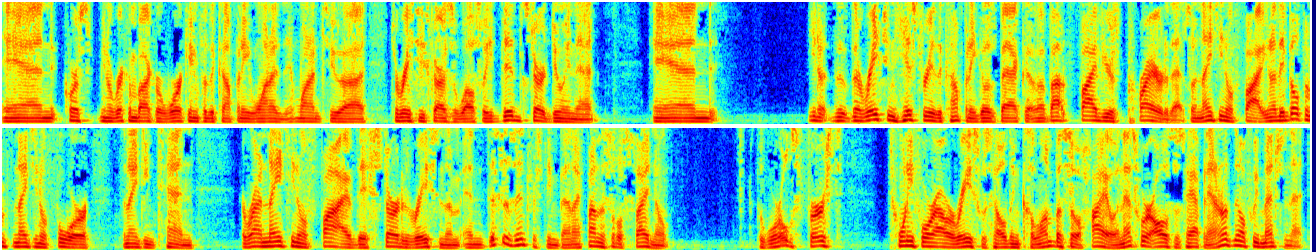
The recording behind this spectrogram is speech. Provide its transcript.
And of course, you know, Rickenbacker working for the company wanted wanted to uh, to race these cars as well, so he did start doing that. And you know, the, the racing history of the company goes back about five years prior to that. So 1905, you know, they built them from 1904 to 1910. Around 1905, they started racing them. And this is interesting, Ben. I found this little side note. The world's first 24 hour race was held in Columbus, Ohio. And that's where all this was happening. I don't know if we mentioned that.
